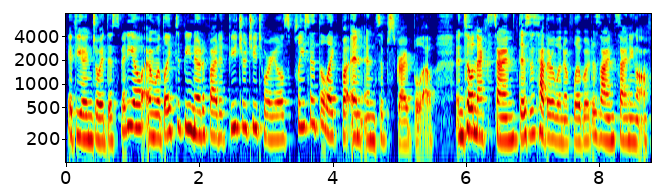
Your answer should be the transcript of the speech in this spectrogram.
If you enjoyed this video and would like to be notified of future tutorials, please hit the like button and subscribe below. Until next time, this is Heather Lynn of Lobo Design signing off.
